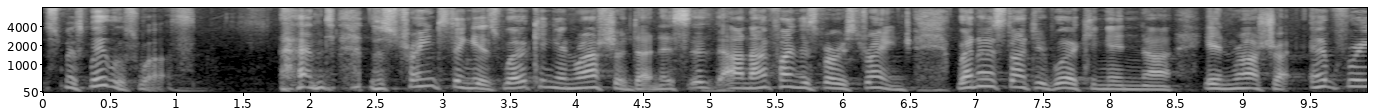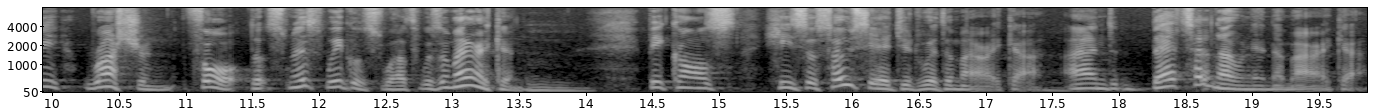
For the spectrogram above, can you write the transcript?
Smith Wigglesworth. And the strange thing is, working in Russia, Dennis, and I find this very strange. When I started working in, uh, in Russia, every Russian thought that Smith Wigglesworth was American because he's associated with America and better known in America.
